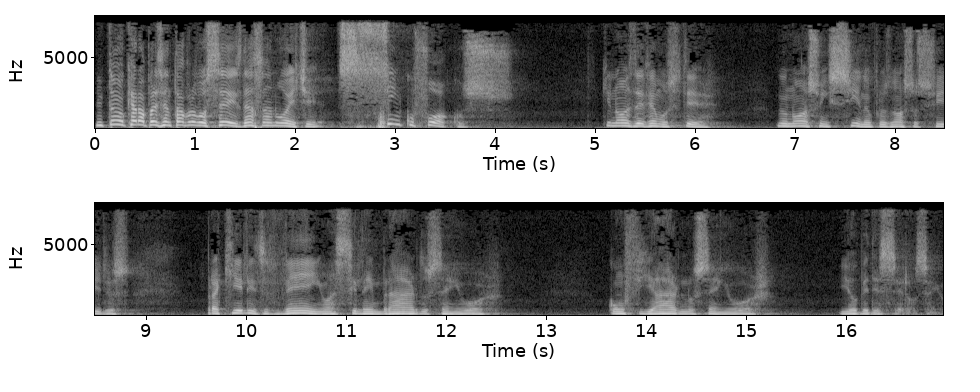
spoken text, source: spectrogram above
Então eu quero apresentar para vocês nessa noite cinco focos que nós devemos ter no nosso ensino para os nossos filhos, para que eles venham a se lembrar do Senhor, confiar no Senhor e obedecer ao Senhor.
